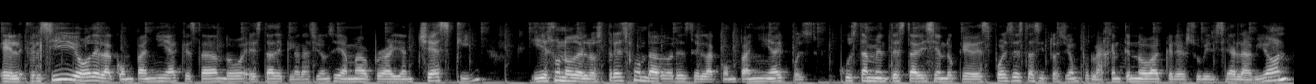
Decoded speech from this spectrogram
el, el CEO de la compañía que está dando esta declaración se llama Brian Chesky y es uno de los tres fundadores de la compañía y pues justamente está diciendo que después de esta situación pues la gente no va a querer subirse al avión,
